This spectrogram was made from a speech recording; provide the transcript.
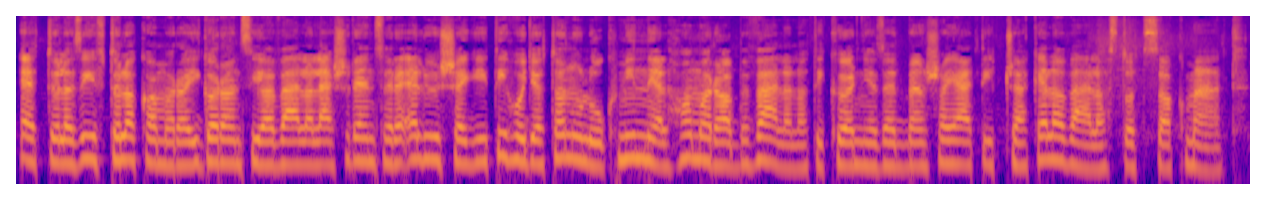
Ettől az évtől a kamarai garanciavállalás rendszere elősegíti, hogy a tanulók minél hamarabb vállalati környezetben sajátítsák el a választott szakmát.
